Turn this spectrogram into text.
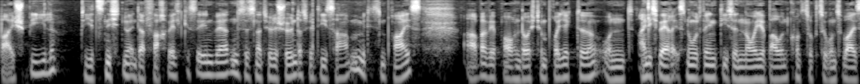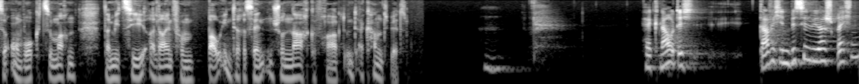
Beispiele, die jetzt nicht nur in der Fachwelt gesehen werden. Es ist natürlich schön, dass wir dies haben mit diesem Preis, aber wir brauchen Leuchtturmprojekte und eigentlich wäre es notwendig, diese neue Bau- und Konstruktionsweise en vogue zu machen, damit sie allein vom Bauinteressenten schon nachgefragt und erkannt wird. Herr Knaut, ich, darf ich Ihnen ein bisschen widersprechen?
